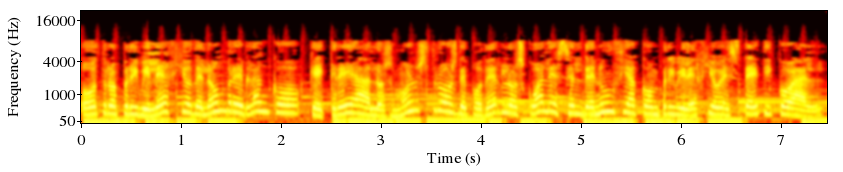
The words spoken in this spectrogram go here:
otro privilegio del hombre blanco, que crea a los monstruos de poder los cuales él denuncia con privilegio estético al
